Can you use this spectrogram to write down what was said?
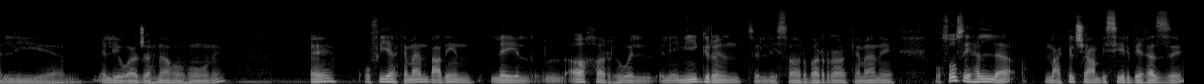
اللي اللي واجهناه هون. إيه وفيها كمان بعدين ليل الآخر هو ال immigrant اللي صار برا كمان وخصوصي هلأ مع كل شيء عم بيصير بغزة.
